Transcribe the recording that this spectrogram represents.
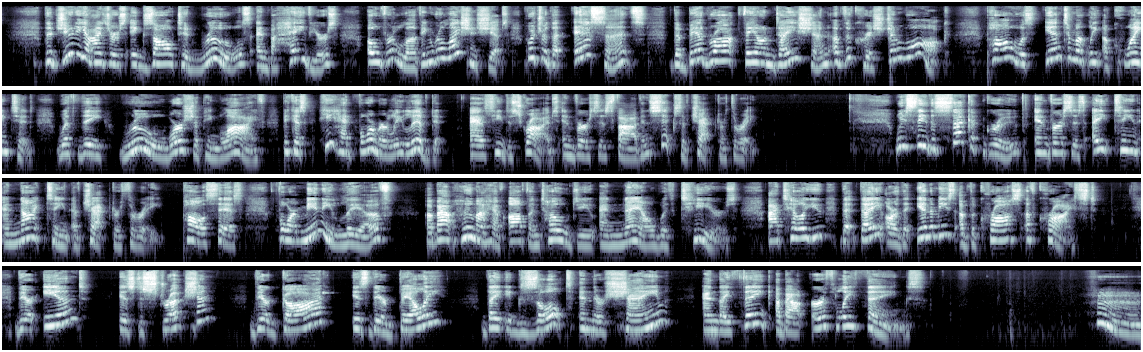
The Judaizers exalted rules and behaviors over loving relationships, which are the essence, the bedrock foundation of the Christian walk. Paul was intimately acquainted with the rule worshiping life because he had formerly lived it, as he describes in verses 5 and 6 of chapter 3. We see the second group in verses 18 and 19 of chapter 3. Paul says, For many live, about whom I have often told you, and now with tears. I tell you that they are the enemies of the cross of Christ. Their end is destruction, their God is their belly. They exult in their shame, and they think about earthly things. Hmm.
